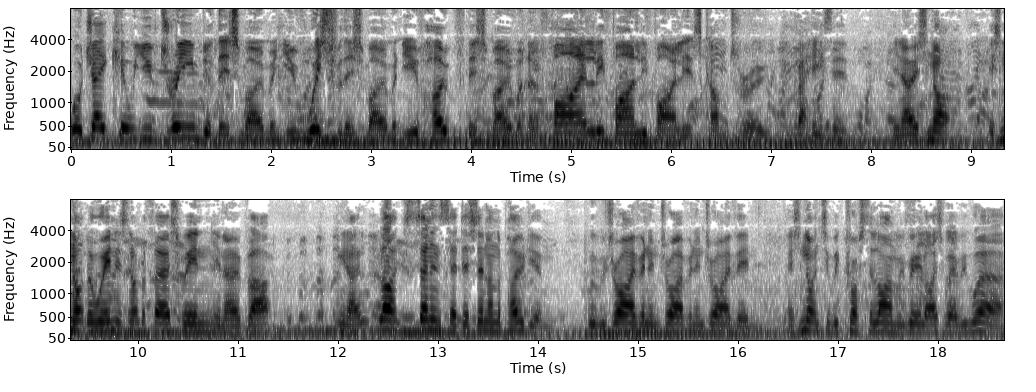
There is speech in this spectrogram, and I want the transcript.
Well, Jake Hill, you've dreamed of this moment, you've wished for this moment, you've hoped for this moment, and finally, finally, finally, it's come true. Amazing. You know, it's not it's not the win, it's not the first win, you know, but you know, like Senna said, they're still on the podium. We were driving and driving and driving. And it's not until we crossed the line we realised where we were.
